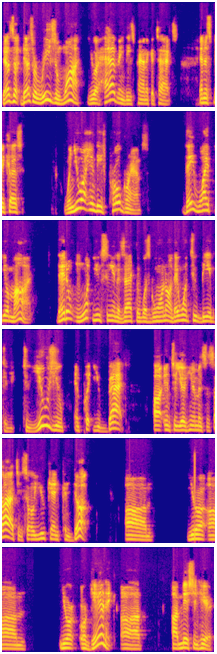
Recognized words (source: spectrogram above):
there's a there's a reason why you are having these panic attacks. And it's because when you are in these programs, they wipe your mind. They don't want you seeing exactly what's going on. They want to be able to, to use you and put you back uh, into your human society so you can conduct um, your um, your organic uh, uh, mission here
